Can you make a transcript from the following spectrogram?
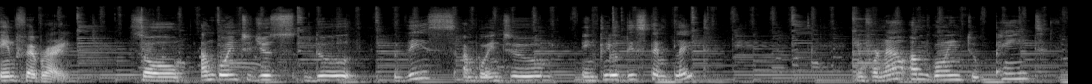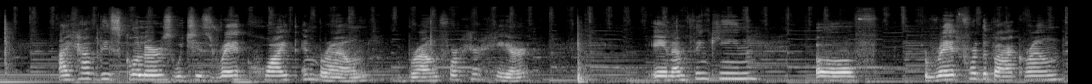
in February so I'm going to just do this. I'm going to include this template. And for now I'm going to paint. I have these colors which is red white and brown brown for her hair. And I'm thinking of red for the background.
